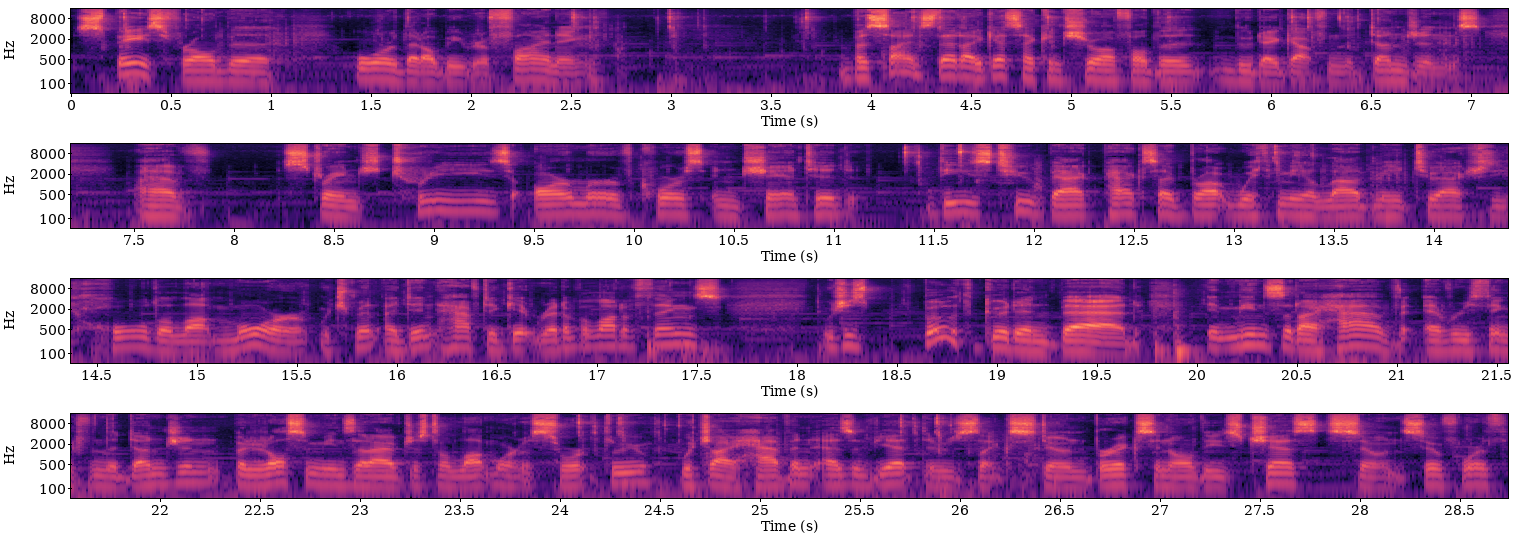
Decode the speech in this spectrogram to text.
space for all the ore that I'll be refining. Besides that, I guess I can show off all the loot I got from the dungeons. I have strange trees, armor, of course, enchanted. These two backpacks I brought with me allowed me to actually hold a lot more, which meant I didn't have to get rid of a lot of things, which is both good and bad. It means that I have everything from the dungeon, but it also means that I have just a lot more to sort through, which I haven't as of yet. There's like stone bricks in all these chests, so on and so forth.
